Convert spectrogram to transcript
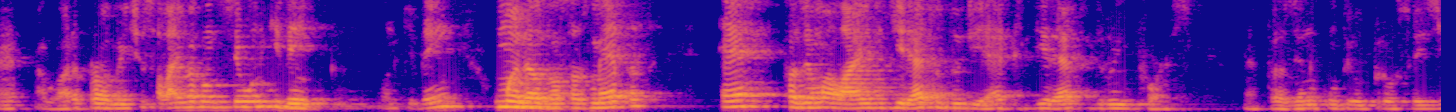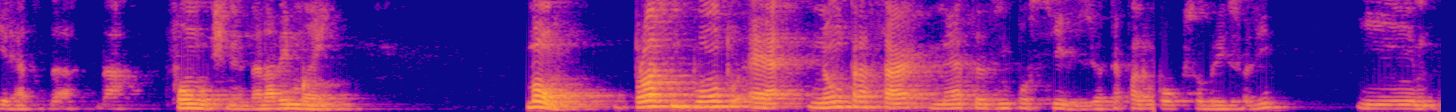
Né? Agora, provavelmente, essa live vai acontecer o ano que vem. O ano que vem, uma das nossas metas é fazer uma live direto do DX, direto do Dreamforce, né? trazendo conteúdo para vocês direto da, da fonte, né? da nave mãe. Bom, o próximo ponto é não traçar metas impossíveis. Eu até falei um pouco sobre isso ali. E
